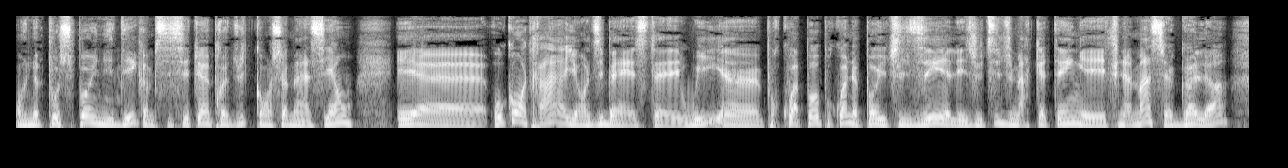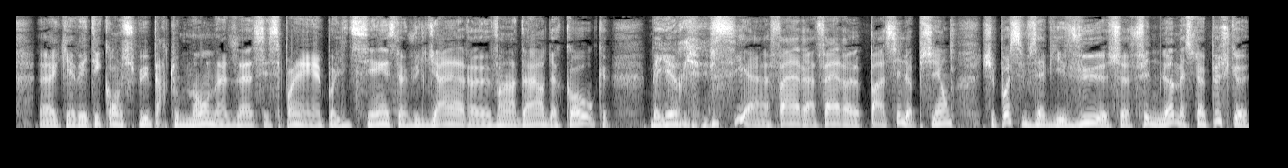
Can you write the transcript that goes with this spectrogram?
on ne pousse pas une idée comme si c'était un produit de consommation. Et au contraire, ils ont dit ben c'était oui, pourquoi pas pourquoi ne pas utiliser les outils du marketing? Et finalement, ce gars-là, euh, qui avait été conspué par tout le monde en disant c'est pas un politicien, c'est un vulgaire euh, vendeur de coke, ben il a réussi à faire à faire euh, passer l'option. Je sais pas si vous aviez vu ce film-là, mais c'est un peu ce que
